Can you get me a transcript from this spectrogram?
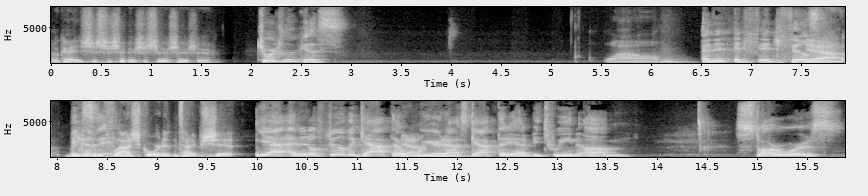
Okay. Sure. Sure. Sure. Sure. Sure. Sure. Sure. George Lucas, Wow. and it it, it fills Yeah, like because it- Flash Gordon type shit. yeah, and it'll fill the gap that Yeah. weird ass gap that he had between um, Star Wars,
